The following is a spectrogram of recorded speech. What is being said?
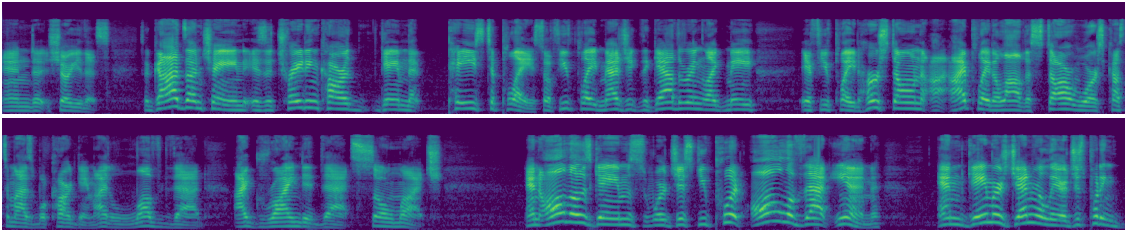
and show you this. So Gods Unchained is a trading card game that pays to play. So if you've played Magic the Gathering like me, if you've played Hearthstone, I, I played a lot of the Star Wars customizable card game. I loved that. I grinded that so much. And all those games were just, you put all of that in, and gamers generally are just putting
